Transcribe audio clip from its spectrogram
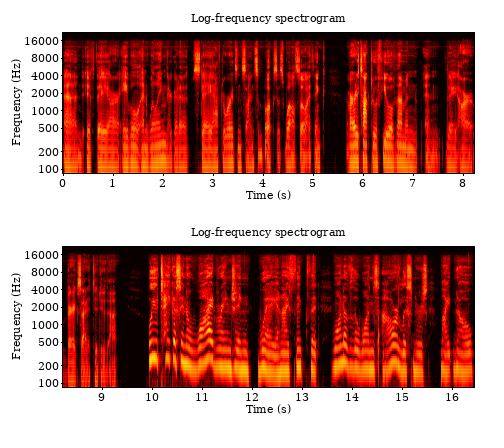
and if they are able and willing, they're going to stay afterwards and sign some books as well. So I think I've already talked to a few of them, and, and they are very excited to do that. Will you take us in a wide ranging way? And I think that one of the ones our listeners might know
